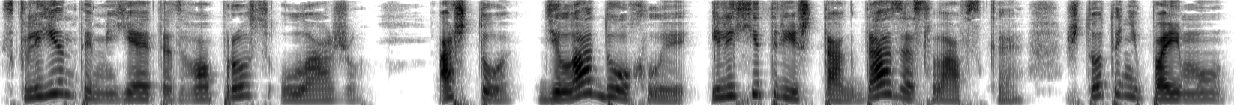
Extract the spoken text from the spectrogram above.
С клиентами я этот вопрос улажу». «А что, дела дохлые? Или хитришь так, да, Заславская? Что-то не пойму».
